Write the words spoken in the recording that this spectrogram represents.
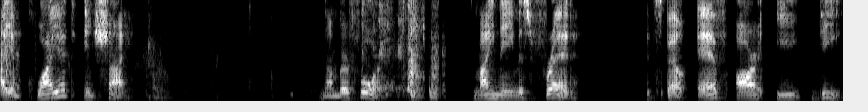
I am quiet and shy. Number four, my name is Fred. It's spelled F R E D.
